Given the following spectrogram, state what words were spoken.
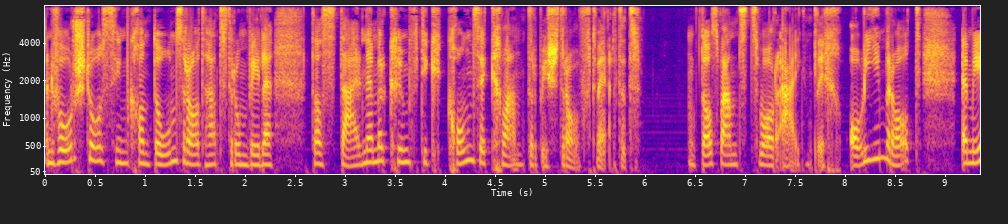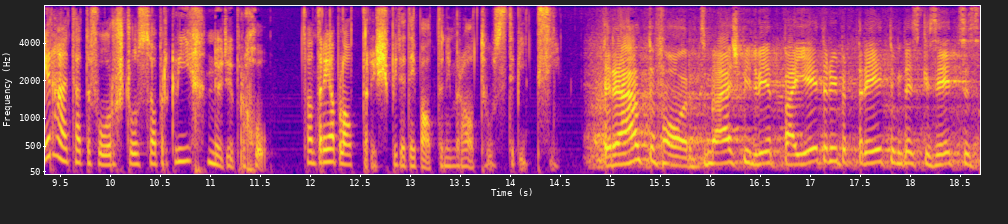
Ein Vorstoß im Kantonsrat hat darum willen, dass Teilnehmer künftig konsequenter bestraft werden. Und das wollen zwar eigentlich alle im Rat, eine Mehrheit hat den Vorstoß aber gleich nicht bekommen. Andrea Blatter war bei den Debatten im Rathaus dabei. Gewesen. Der Autofahrer zum Beispiel wird bei jeder Übertretung des Gesetzes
